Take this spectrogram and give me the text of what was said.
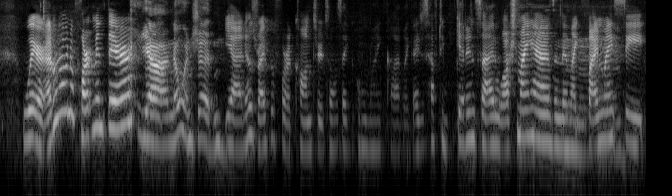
Where? I don't have an apartment there. Yeah, no one should. Yeah, and it was right before a concert, so I was like, "Oh my god!" Like I just have to get inside, wash my hands, and then like find my Mhm. seat.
